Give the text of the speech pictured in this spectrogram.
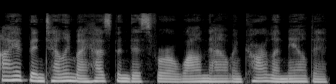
I have been telling my husband this for a while now, and Carla nailed it.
